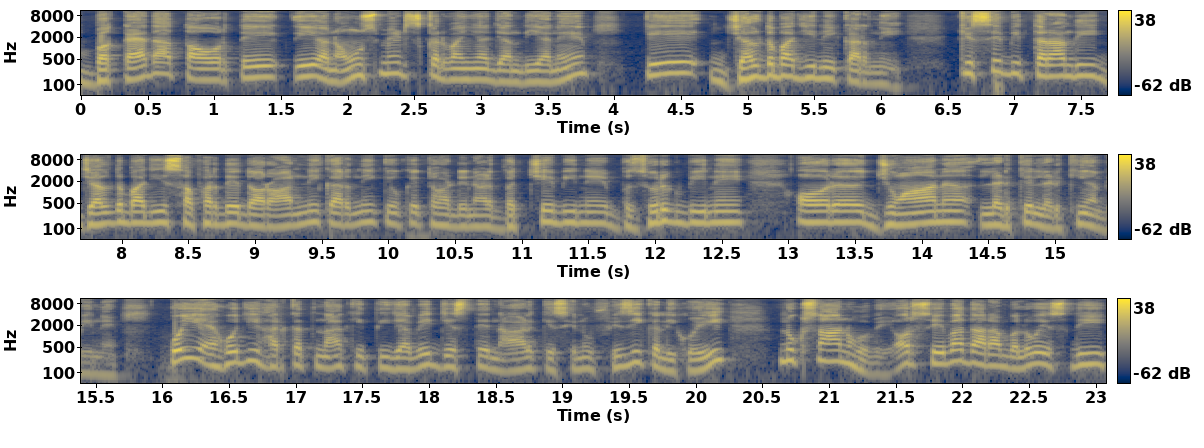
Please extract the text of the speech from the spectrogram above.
ਬਕਾਇਦਾ ਤੌਰ ਤੇ ਇਹ ਅਨਾਉਂਸਮੈਂਟਸ ਕਰਵਾਈਆਂ ਜਾਂਦੀਆਂ ਨੇ ਕਿ ਜਲਦਬਾਜ਼ੀ ਨਹੀਂ ਕਰਨੀ ਕਿਸੇ ਵੀ ਤਰ੍ਹਾਂ ਦੀ ਜਲਦਬਾਜ਼ੀ ਸਫ਼ਰ ਦੇ ਦੌਰਾਨ ਨਹੀਂ ਕਰਨੀ, ਕਿਉਂਕਿ ਤੁਹਾਡੇ ਨਾਲ ਬੱਚੇ ਵੀ ਨੇ, ਬਜ਼ੁਰਗ ਵੀ ਨੇ ਔਰ ਜਵਾਨ ਲੜਕੇ ਲੜਕੀਆਂ ਵੀ ਨੇ। ਕੋਈ ਇਹੋ ਜੀ ਹਰਕਤ ਨਾ ਕੀਤੀ ਜਾਵੇ ਜਿਸ ਦੇ ਨਾਲ ਕਿਸੇ ਨੂੰ ਫਿਜ਼ੀਕਲੀ ਕੋਈ ਨੁਕਸਾਨ ਹੋਵੇ। ਔਰ ਸੇਵਾਦਾਰਾਂ ਵੱਲੋਂ ਇਸ ਦੀ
